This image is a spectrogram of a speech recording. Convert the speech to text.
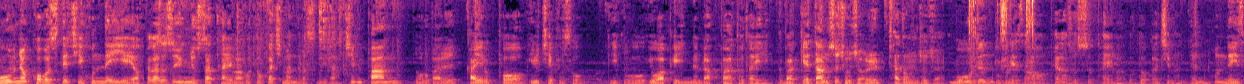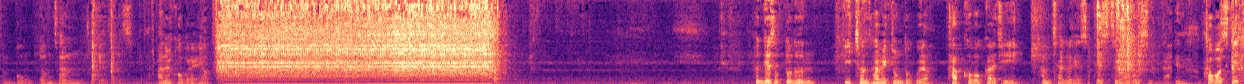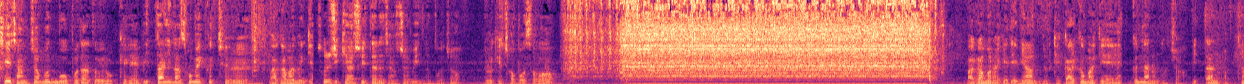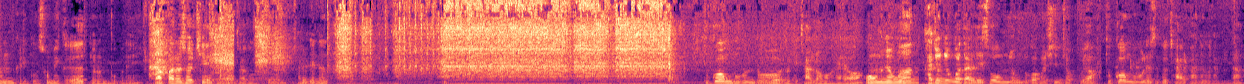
고음용 커버 스테치 혼네이에요. 페가서스 664 타입하고 똑같이 만들었습니다. 심판, 노루발, 가이루퍼, 일체 부소, 그리고 요 앞에 있는 락바 도다이 그 밖에 땀수 조절 자동 조절 모든 부분에서 페가소스 타입하고 똑같이 만든 혼네이 선봉 영상 소개해드렸습니다 바늘 커버예요 현재 속도는 2400 정도고요. 탑 커버까지 장착을 해서 테스트를 하고 있습니다. 커버 스테치의 장점은 무엇보다도 이렇게 밑단이나 소매 끝을 마감하는 게 손쉽게 할 수 있다는 장점이 있는 거죠. 이렇게 접어서 마감을 하게 되면 이렇게 깔끔하게 끝나는 거죠. 밑단 버튼 그리고 소매 끝 이런 부분에 라바를 설치해서 작업도 잘 되는 두꺼운 부분도 이렇게 잘 넘어가요. 고음용은 가정용과 달리 소음 정도가 훨씬 적고요. 두꺼운 부분에서도 잘 반응을 합니다.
